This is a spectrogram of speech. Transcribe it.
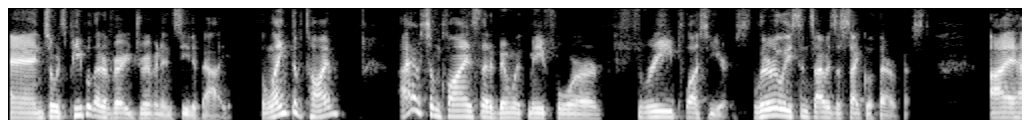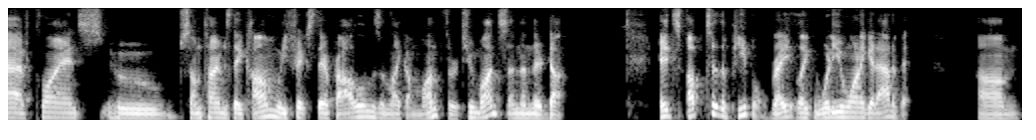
And so it's people that are very driven and see the value. The length of time, I have some clients that have been with me for three plus years, literally since I was a psychotherapist. I have clients who sometimes they come, we fix their problems in like a month or two months, and then they're done it's up to the people, right? Like, what do you want to get out of it? Um,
